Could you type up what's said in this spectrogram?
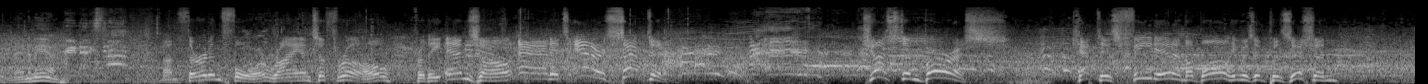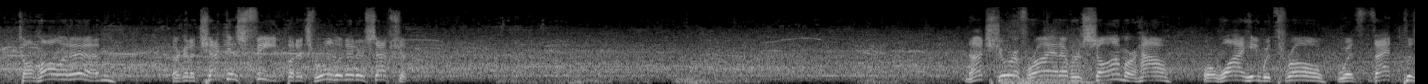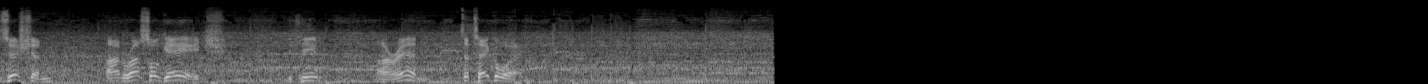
Man to man. On third and four, Ryan to throw for the end zone, and it's intercepted. Juston Burris kept his feet in, and the ball, he was in position to haul it in. They're going to check his feet, but it's ruled an interception. Not sure if Ryan ever saw him or how or why he would throw with that position on Russell Gage. You can't. Are in. It's a takeaway.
